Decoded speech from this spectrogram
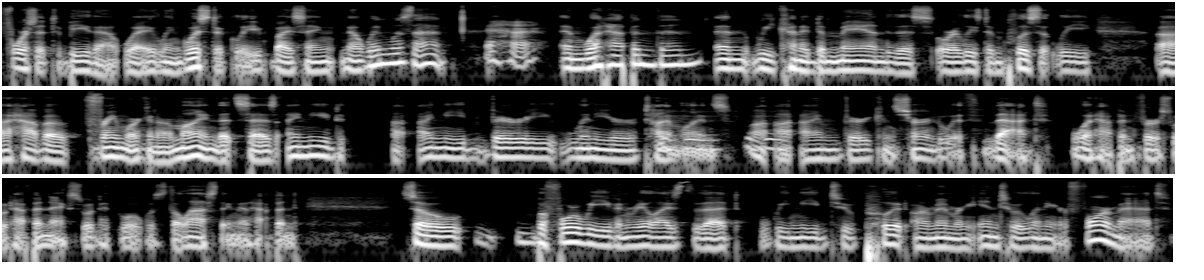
force it to be that way linguistically by saying, "Now, when was that?" Uh-huh. and what happened then and we kind of demand this or at least implicitly uh, have a framework in our mind that says i need I- need very linear mm-hmm, timelines. I, mm-hmm. I- i'm very concerned with that. What happened first? What happened next? What, what was the last thing that happened? So before we even realized that we need to put our memory into a linear format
